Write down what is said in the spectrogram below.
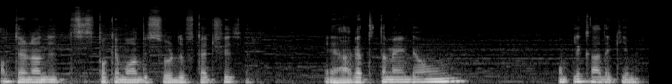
alternando esses Pokémon absurdos, fica difícil. E a Agatha também deu um complicado aqui, mano.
